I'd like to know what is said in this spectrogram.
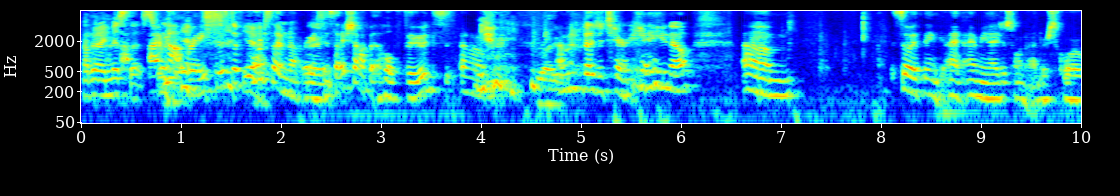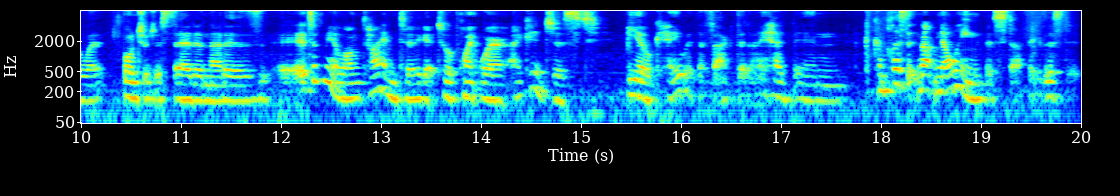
How did I miss this? I, am not racist. Of yeah. course, I'm not racist. Right. I shop at Whole Foods. Um, right. I'm a vegetarian, you know. Um, so I think, I, I, mean, I just want to underscore what Pancho just said, and that is, it took me a long time to get to a point where I could just be okay with the fact that I had been complicit, not knowing this stuff existed.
